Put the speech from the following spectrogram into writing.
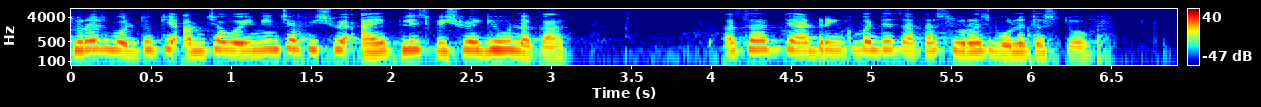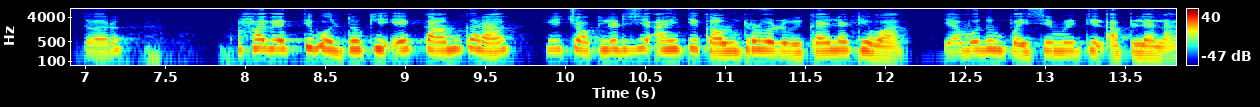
सूरज बोलतो की आमच्या वहिनींच्या पिशव्या आहे प्लीज पिशव्या घेऊ नका. असं त्या ड्रिंकमध्येच आता सूरज बोलत असतो. तर हा व्यक्ती बोलतो की एक काम करा हे चॉकलेट जे आहे ते काउंटरवर विकायला ठेवा. त्यामधून पैसे मिळतील आपल्याला.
